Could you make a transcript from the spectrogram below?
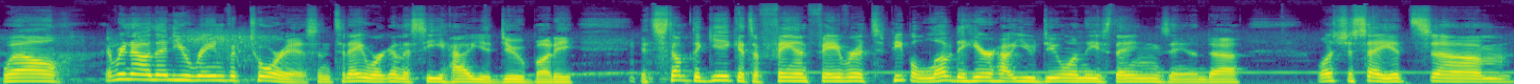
well, every now and then you reign victorious. And today we're going to see how you do, buddy. It's Stump the Geek. It's a fan favorite. People love to hear how you do on these things, and uh, let's just say it's. Um,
